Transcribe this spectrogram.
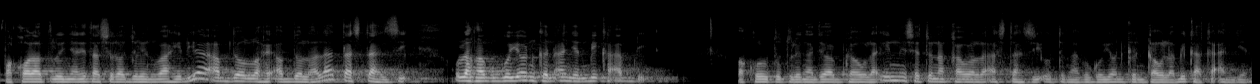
Faqala tuluy nyarita surajulin wahid ya Abdullah Abdullah la tastahzi. Ulah ngaguguyonkeun anjeun bika abdi. Fakultu tuluy ngajawab kaula ini setuna kaula astahzi'u teu ngaguguyonkeun kaula bika ka anjeun.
